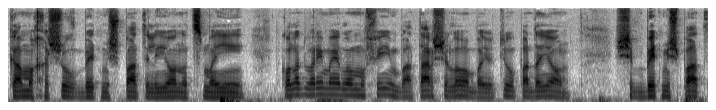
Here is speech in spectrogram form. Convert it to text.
כמה חשוב בית משפט עליון עצמאי. כל הדברים האלו מופיעים באתר שלו, ביוטיוב עד היום. שבית משפט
